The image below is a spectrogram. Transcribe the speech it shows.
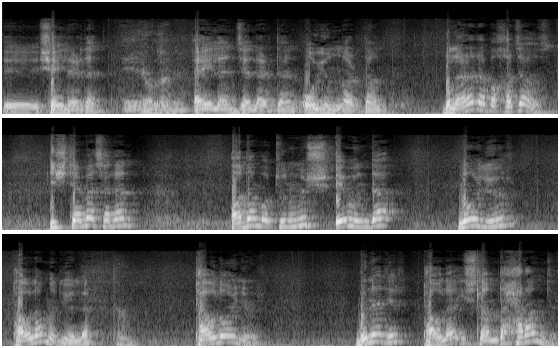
e, şeylerden, Eğlenceler. eğlencelerden, oyunlardan bunlara da bakacağız. İşte mesela adam oturmuş evinde ne oluyor? Tavla mı diyorlar? Tamam. Tavla oynuyor. Bu nedir? Tavla İslam'da haramdır.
